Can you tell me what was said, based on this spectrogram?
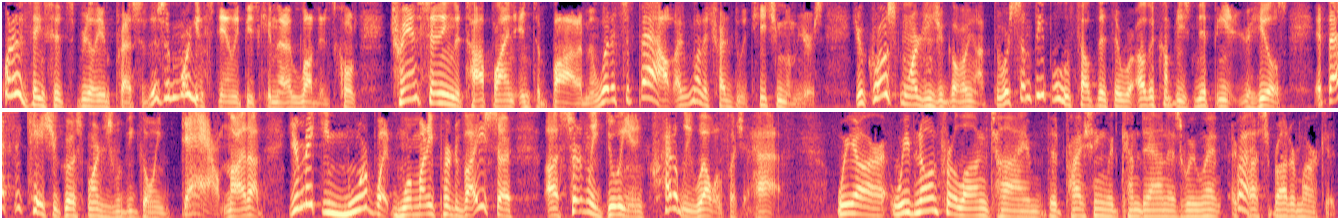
One of the things that's really impressive, there's a Morgan Stanley piece came that I loved it. It's called Transcending the Top Line into Bottom. And what it's about, I want to try to do a teaching moment here, is your gross margins are going up. There were some people who felt that there were other companies nipping at your heels. If that's the case, your gross margins would be going down, not up. You're making more, more money per device, uh, uh, certainly doing incredibly well with what you have. We are. We've known for a long time that pricing would come down as we went across right. the broader market.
